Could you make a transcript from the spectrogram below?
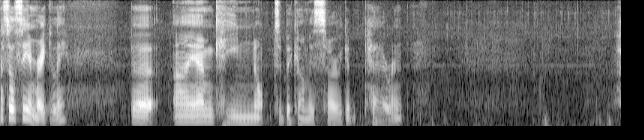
I still see him regularly, but I am keen not to become his surrogate parent.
